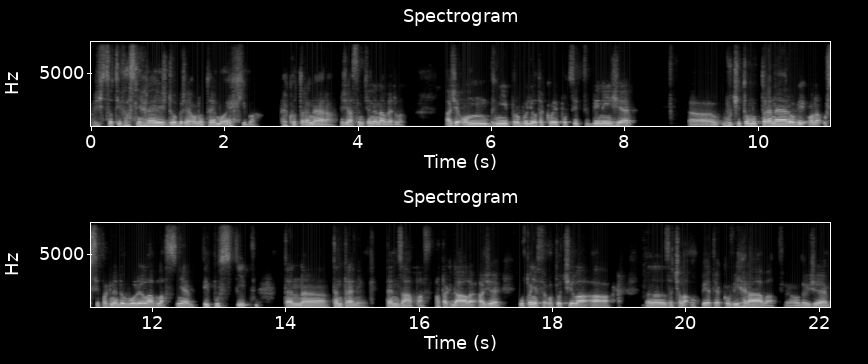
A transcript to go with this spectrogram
víš co, ty vlastně hraješ dobře, ono to je moje chyba jako trenéra, že já jsem tě nenavedl. A že on v ní probudil takový pocit viny, že uh, vůči tomu trenérovi ona už si pak nedovolila vlastně vypustit ten, uh, ten trénink, ten zápas a tak dále a že úplně se otočila a začala opět jako vyhrávat. Jo? Takže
